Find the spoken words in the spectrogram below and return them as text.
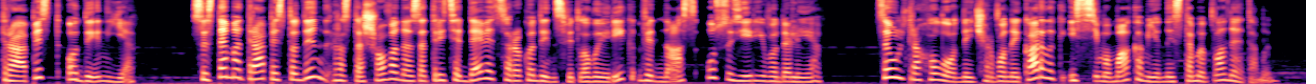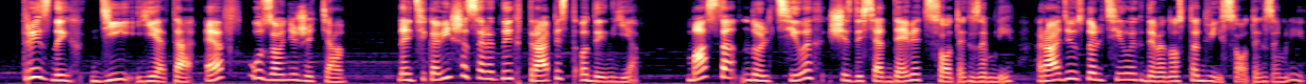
Трапіст 1 є. Система Трапіст 1 розташована за 3941 світловий рік від нас у сузір'ї водолія. Це ультрахолодний червоний карлик із сімома кам'янистими планетами. Три з них D, Е та F у зоні життя. Найцікавіше серед них Трапіст 1 є. Маса 0,69 Землі, радіус 0,92 Землі,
